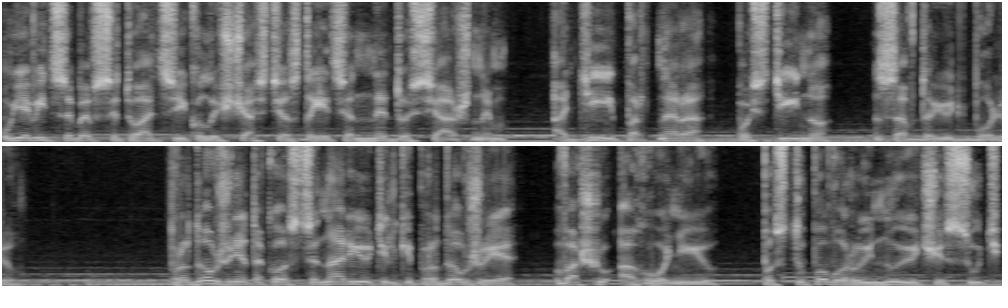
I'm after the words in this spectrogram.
Уявіть себе в ситуації, коли щастя здається недосяжним, а дії партнера постійно завдають болю. Продовження такого сценарію тільки продовжує вашу агонію, поступово руйнуючи суть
